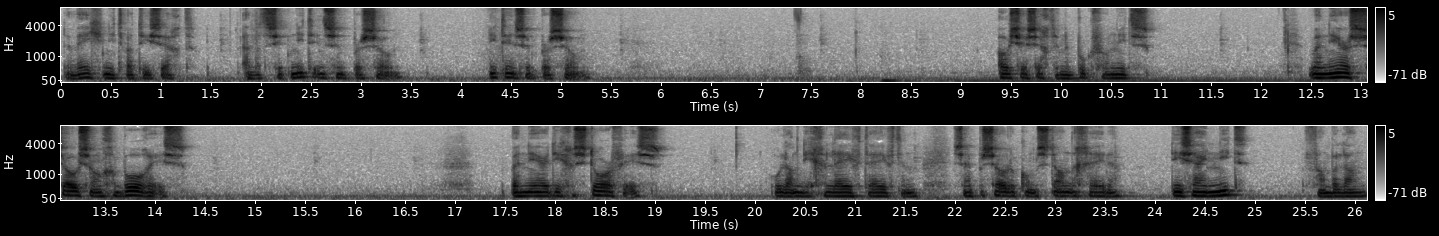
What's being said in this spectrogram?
dan weet je niet wat hij zegt. En dat zit niet in zijn persoon. Niet in zijn persoon. Osho zegt in het boek van niets. Wanneer Sosan geboren is, wanneer die gestorven is, hoe lang die geleefd heeft en zijn persoonlijke omstandigheden, die zijn niet van belang.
